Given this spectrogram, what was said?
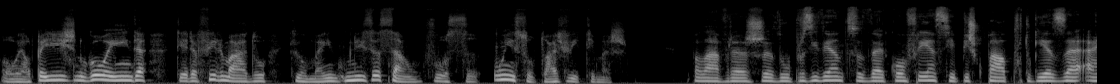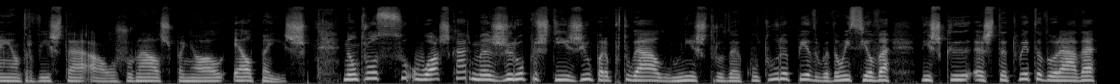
ou El País, negou ainda ter afirmado que uma indemnização fosse um insulto às vítimas. Palavras do presidente da Conferência Episcopal Portuguesa em entrevista ao jornal espanhol El País. Não trouxe o Oscar, mas gerou prestígio para Portugal. O ministro da Cultura, Pedro Adão e Silva, diz que a estatueta dourada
